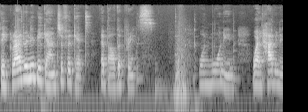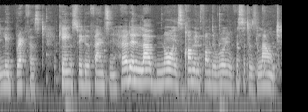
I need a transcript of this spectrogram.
they gradually began to forget about the prince. One morning, while having a late breakfast, King Swigo Fanci heard a loud noise coming from the royal visitors' lounge.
